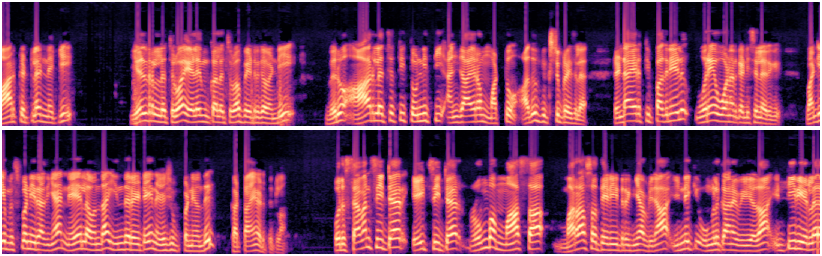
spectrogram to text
மார்க்கெட்டில் இன்னைக்கு ஏழரை லட்ச ரூபா ஏழை முக்கால் லட்ச ரூபா போயிட்டு இருக்க வண்டி. வெறும் ஆறு லட்சத்தி தொண்ணூத்தி அஞ்சாயிரம் மட்டும். அதுவும் ஃபிக்ஸ்டு ப்ரைஸில் ரெண்டாயிரத்தி பதினேழு ஒரே ஓனர் கண்டிஷன்ல இருக்கு. வண்டியை மிஸ் பண்ணிடாதீங்க. நேரில் வந்தா இந்த ரேட்டையும் நெகோஷியேட் பண்ணி வந்து கட்டாயம் எடுத்துக்கலாம். ஒரு செவன் சீட்டர் எயிட் சீட்டர் ரொம்ப மாசா மராசா தேடிட்டு இருக்கீங்க அப்படின்னா இன்னைக்கு உங்களுக்கான வீடியோ தான். இன்டீரியர்ல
